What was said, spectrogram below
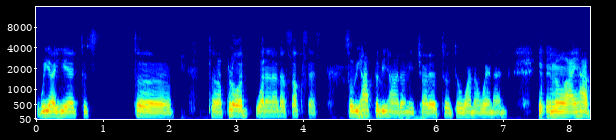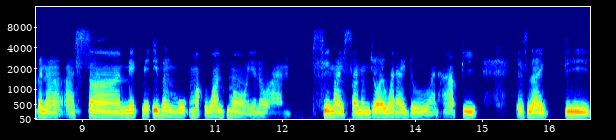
we are here to to to applaud one another's success. So we have to be hard on each other to, to want to win. And, you know, I having a, a son make me even want more, you know, and see my son enjoy what I do and happy is like the,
